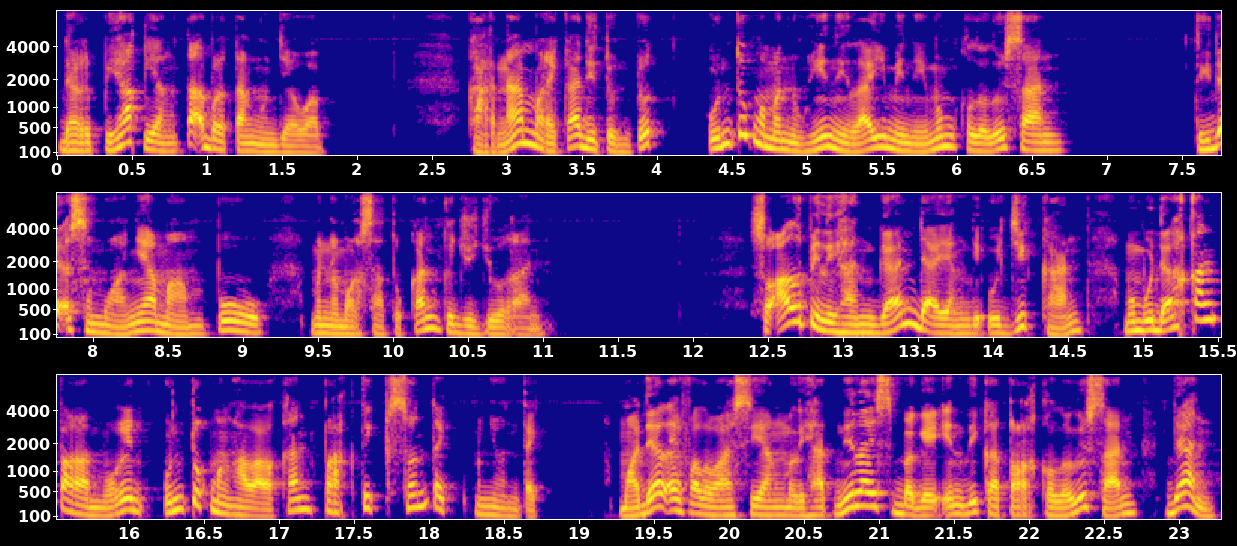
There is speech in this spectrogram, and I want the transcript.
dari pihak yang tak bertanggung jawab. Karena mereka dituntut untuk memenuhi nilai minimum kelulusan. Tidak semuanya mampu menomorsatukan kejujuran. Soal pilihan ganda yang diujikan memudahkan para murid untuk menghalalkan praktik sontek menyontek. Model evaluasi yang melihat nilai sebagai indikator kelulusan, dan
